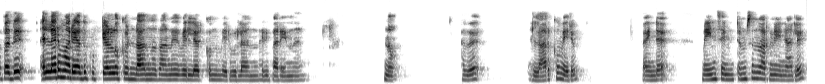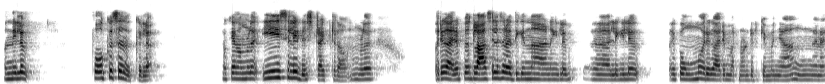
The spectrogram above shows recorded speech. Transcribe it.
അപ്പൊ അത് എല്ലാവരും അറിയാം അത് കുട്ടികളിലൊക്കെ ഉണ്ടാകുന്നതാണ് വലിയവർക്കൊന്നും വരൂല എന്തായാലും പറയുന്നത്. നോ അത് എല്ലാവർക്കും വരും. അതിന്റെ മെയിൻ സിംറ്റംസ് എന്ന് പറഞ്ഞു കഴിഞ്ഞാൽ ഒന്നിലും ഫോക്കസ് നിൽക്കില്ല. ഓക്കെ നമ്മൾ ഈസിലി ഡിസ്ട്രാക്റ്റഡ് ആവും. നമ്മൾ ഒരു കാര്യം ഇപ്പൊ ക്ലാസ്സിൽ ശ്രദ്ധിക്കുന്നതാണെങ്കിലും അല്ലെങ്കിൽ ഇപ്പൊ ഉമ്മ ഒരു കാര്യം പറഞ്ഞുകൊണ്ടിരിക്കുമ്പോൾ ഞാൻ ഇങ്ങനെ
